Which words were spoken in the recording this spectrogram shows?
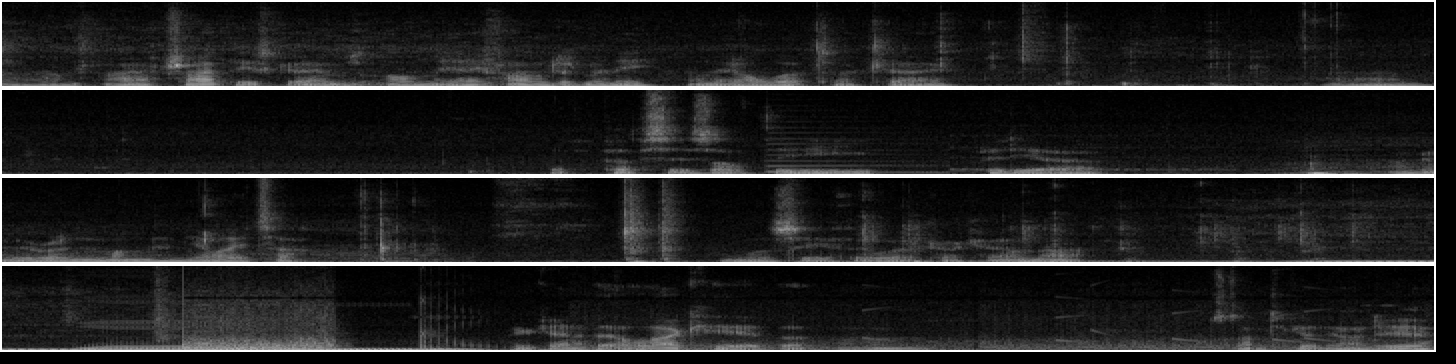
Um, I have tried these games on the A500 Mini and they all worked okay. Um, but for purposes of the video, I'm going to be running them on an emulator and we'll see if they work okay on that. You're getting a bit of lag here, but um, starting to get the idea.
